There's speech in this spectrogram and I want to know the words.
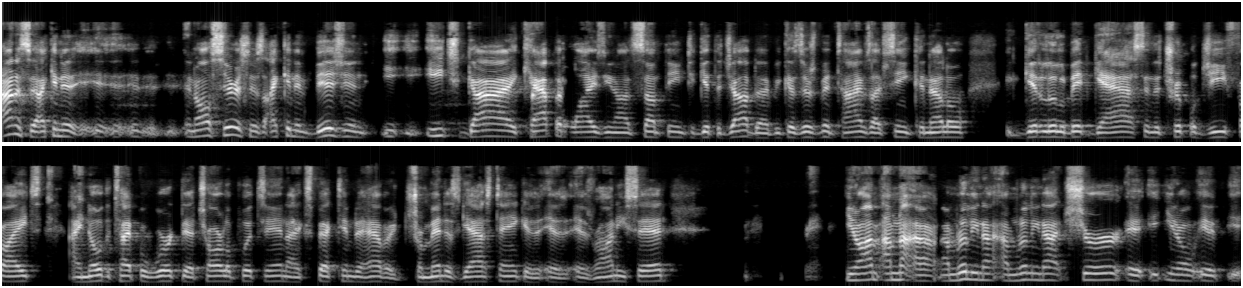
honestly, I can, in all seriousness, I can envision each guy capitalizing on something to get the job done. Because there's been times I've seen Canelo get a little bit gas in the Triple G fights. I know the type of work that Charlo puts in. I expect him to have a tremendous gas tank, as, as Ronnie said you know, I'm I'm not I'm really not I'm really not sure. It, it, you know, if eh,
